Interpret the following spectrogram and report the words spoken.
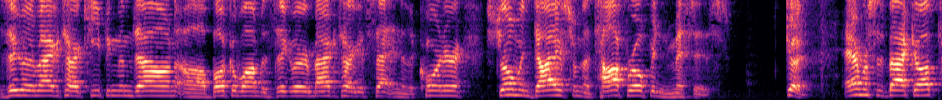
Ziggler and McIntyre keeping them down. Uh, buckle bomb to Ziggler. McIntyre gets sent into the corner. Strowman dives from the top rope and misses. Good. Ambrose is back up.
